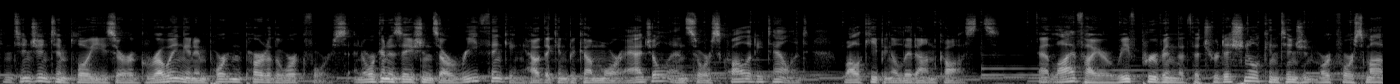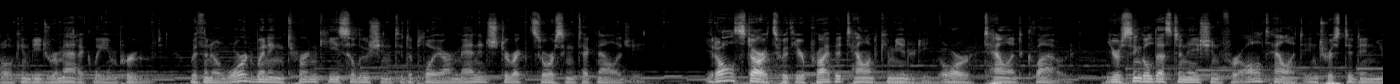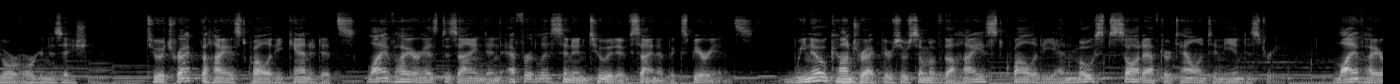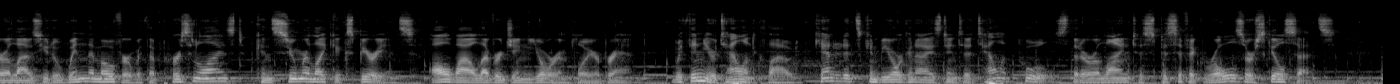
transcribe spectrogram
Contingent employees are a growing and important part of the workforce, and organizations are rethinking how they can become more agile and source quality talent while keeping a lid on costs. At LiveHire, we've proven that the traditional contingent workforce model can be dramatically improved with an award winning turnkey solution to deploy our managed direct sourcing technology. It all starts with your private talent community, or Talent Cloud, your single destination for all talent interested in your organization. To attract the highest quality candidates, LiveHire has designed an effortless and intuitive sign up experience. We know contractors are some of the highest quality and most sought after talent in the industry. LiveHire allows you to win them over with a personalized, consumer like experience, all while leveraging your employer brand. Within your talent cloud, candidates can be organized into talent pools that are aligned to specific roles or skill sets.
